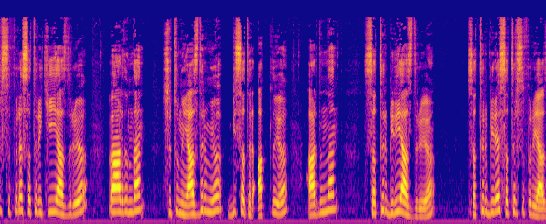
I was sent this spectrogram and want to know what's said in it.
0'a satır 2'yi yazdırıyor. Ve ardından sütunu yazdırmıyor. Bir satır atlıyor. Ardından satır 1'i yazdırıyor. Satır 1'e satır 0 yaz,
